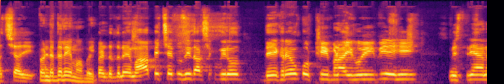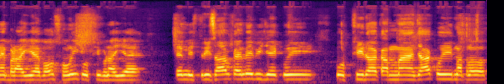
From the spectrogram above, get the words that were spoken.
ਅੱਛਾ ਜੀ। ਪਿੰਡ ਦਲੇਮਾ ਬਈ। ਪਿੰਡ ਦਲੇਮਾ। ਪਿੱਛੇ ਤੁਸੀਂ ਦਰਸ਼ਕ ਵੀਰੋ ਦੇਖ ਰਹੇ ਹੋ ਕੋਠੀ ਬਣਾਈ ਹੋਈ ਵੀ ਇਹੀ। ਮਿਸਤਰੀਆਂ ਨੇ ਬਣਾਈ ਹੈ ਬਹੁਤ ਸੋਹਣੀ ਕੋਠੀ ਬਣਾਈ ਹੈ। ਤੇ ਮਿਸਤਰੀ ਸਾਹਿਬ ਕਹਿੰਦੇ ਵੀ ਜੇ ਕੋਈ ਕੋਠੀ ਦਾ ਕੰਮ ਹੈ ਜਾਂ ਕੋਈ ਮਤਲਬ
